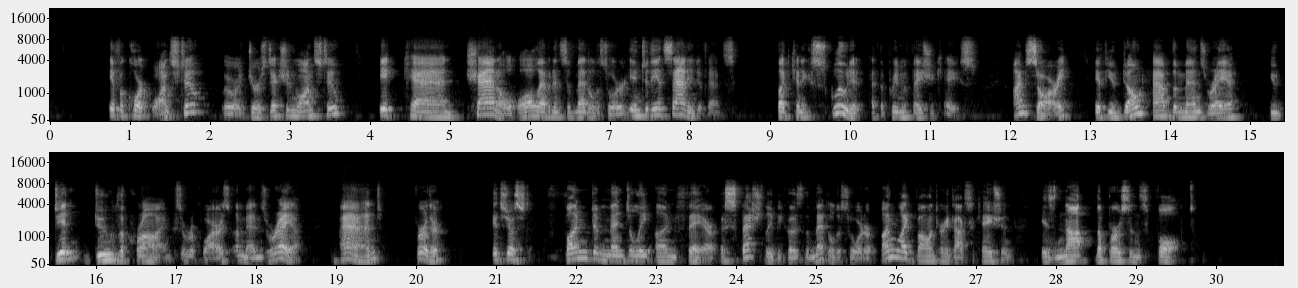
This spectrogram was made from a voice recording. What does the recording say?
if a court wants to, or a jurisdiction wants to, it can channel all evidence of mental disorder into the insanity defense, but can exclude it at the prima facie case. I'm sorry, if you don't have the mens rea, you didn't do the crime because it requires a mens rea. And further, it's just fundamentally unfair, especially because the mental disorder, unlike voluntary intoxication, is not the person's fault.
